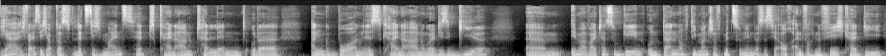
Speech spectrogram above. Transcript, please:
ja, ich weiß nicht, ob das letztlich Mindset, keine Ahnung, Talent oder angeboren ist, keine Ahnung, oder diese Gier, ähm, immer weiter zu gehen und dann noch die Mannschaft mitzunehmen. Das ist ja auch einfach eine Fähigkeit, die,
